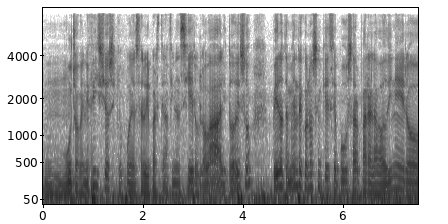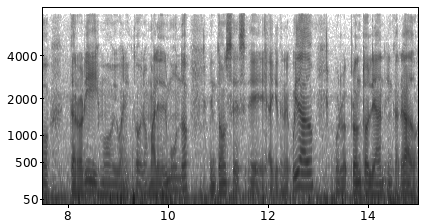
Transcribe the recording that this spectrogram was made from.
muchos beneficios y que pueden servir para el sistema financiero global y todo eso, pero también reconocen que se puede usar para lavado de dinero, terrorismo y bueno y todos los males del mundo. Entonces eh, hay que tener cuidado. Por lo pronto le han encargado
